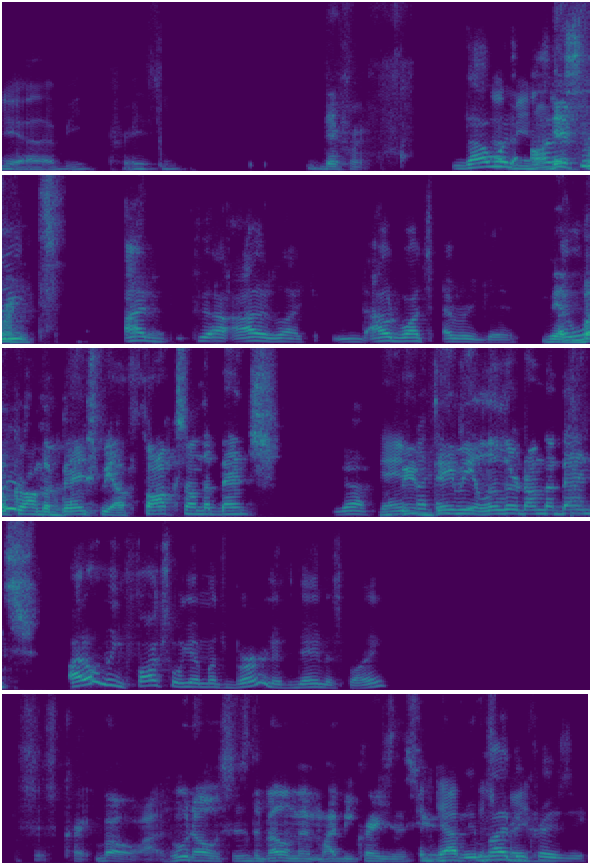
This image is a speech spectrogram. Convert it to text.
Yeah, that'd be crazy. Different. That would I mean, honestly, different. I'd I would like I would watch every game. We have Booker on the bench. We have Fox on the bench. Yeah. Dame, we have Damian Lillard on the bench. I don't think Fox will get much burn if Dame is playing. This is crazy, bro. Who knows? His development might be crazy this year. Yeah, it might crazy. be crazy.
